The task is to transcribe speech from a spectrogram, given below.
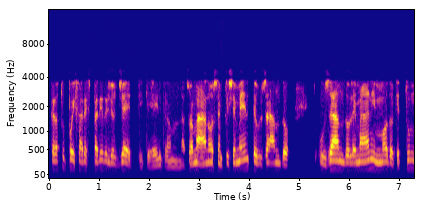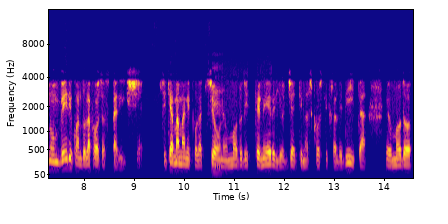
però tu puoi fare sparire gli oggetti che entrano nella tua mano semplicemente usando usando le mani in modo che tu non vedi quando la cosa sparisce si chiama manipolazione, è mm. un modo di tenere gli oggetti nascosti fra le dita, è modo,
